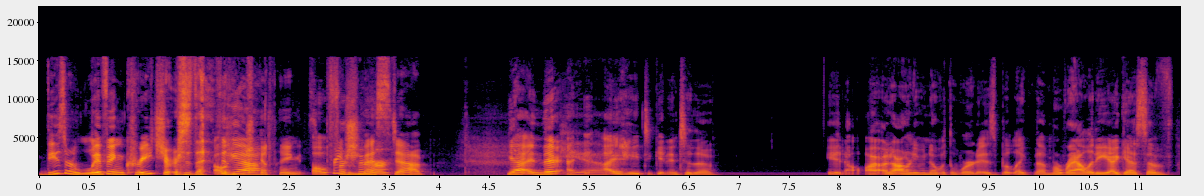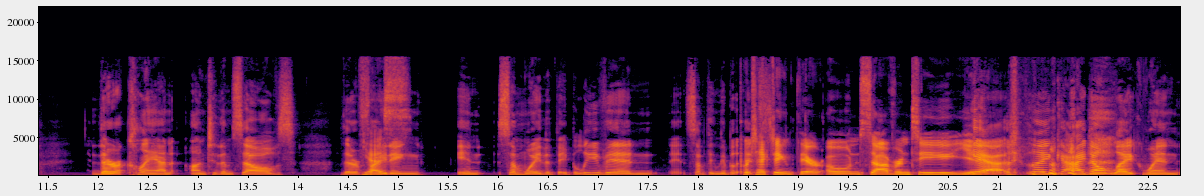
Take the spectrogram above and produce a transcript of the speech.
these are living creatures that Oh, yeah. killing. It's Oh, for sure. messed up. yeah, and there. Yeah. I, I hate to get into the. You know, I, I don't even know what the word is, but like the morality, I guess, of they're a clan unto themselves. They're Yes. fighting in some way that they believe in, something they believe. Protecting their own sovereignty. Yeah. yeah like i don't like when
